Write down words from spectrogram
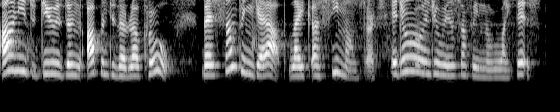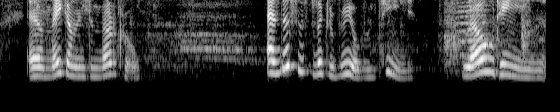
All we need to do is jump up into the low crew. But something get up, like a sea monster. It drew into something like this. and make them into another crew. And this is like the real routine. Routine.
